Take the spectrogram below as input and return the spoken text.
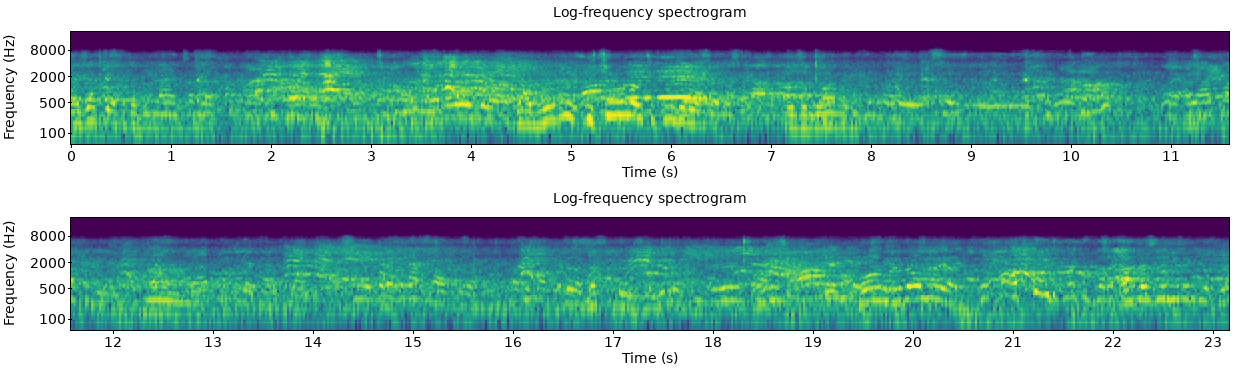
Bacak yapacak bunu. Bence de. Ya vurdu. Uçururlar uçurtma gibi. Özür dilerim. Şey, e, ayağa kalkmıyor. Ha. Ayağa kalkmıyor fazla. Şu yolda biraz kalkıyor. Kalkmıyor. Basit dövüşüyor görüyor musun? Puanları da alıyor yani. Ya, At koyduk lan kızlara. Fanteziye gerek yok ya.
